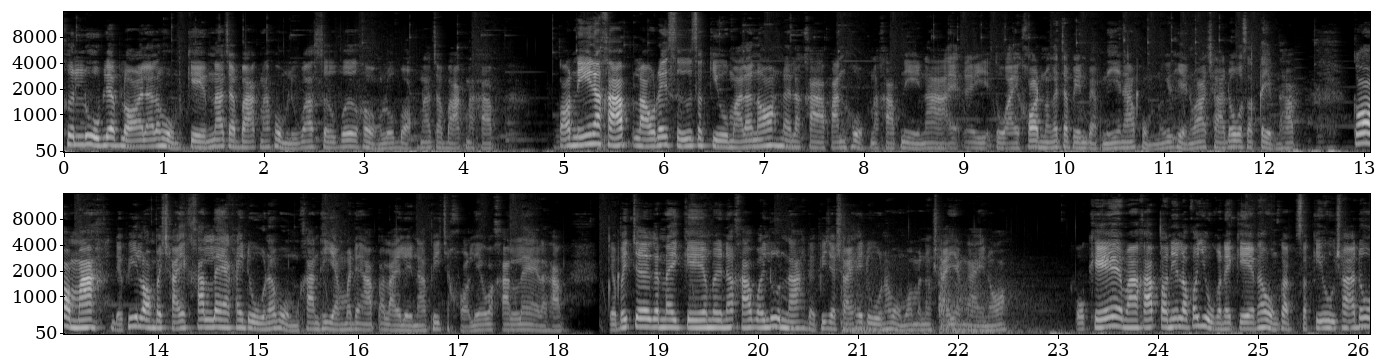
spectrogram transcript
ขึ้นรูปเรียบร้อยแล้วแล้วผมเกมน่าจะบั๊กนะผมหรือว่าเซิร์ฟเวอร์ของโรบอกน่าจะบั๊กนะครับตอนนี้นะครับเราได้ซื้อสกิลมาแล้วเนาะในราคาพันหกนะครับนี่หน้าไอ้ไอตัวไอคอนมันก็จะเป็นแบบนี้นะผมมันก็เขียนว่า Shadow Step นะครับก็มาเดี๋ยวพี่ลองไปใช้ขั้นแรกให้ดูนะผมขั้นที่ยังไม่ได้อัพอะไรเลยนะ พี่จะขอเรียกว่าขั้นแรกนะครับ เดี๋ยวไปเจอกันในเกมเลยนะครับวัยรุ่นนะเดี๋ยวพี่จะใช้ให้ดูนะผมว่ามันต้องใช้ยังไงเนาะ โอเคมาครับ ตอนนี้เราก็อยู่กันในเกมนะผมกับสกิล Shadow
